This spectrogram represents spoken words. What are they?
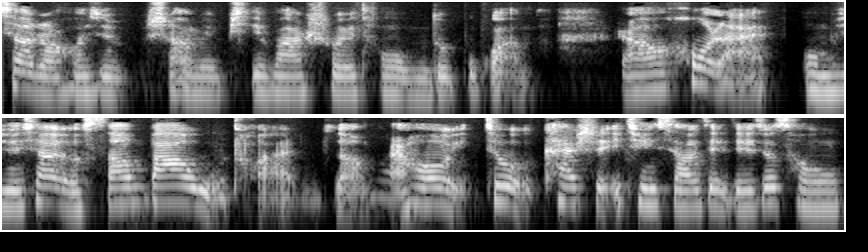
校长会去上面噼里啪啦说一通，我们都不管嘛。然后后来我们学校有桑巴舞团，你知道吗？然后就开始一群小姐姐就从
